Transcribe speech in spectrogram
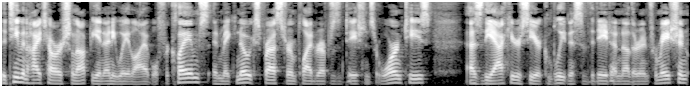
The team in Hightower shall not be in any way liable for claims and make no express or implied representations or warranties as the accuracy or completeness of the data and other information,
